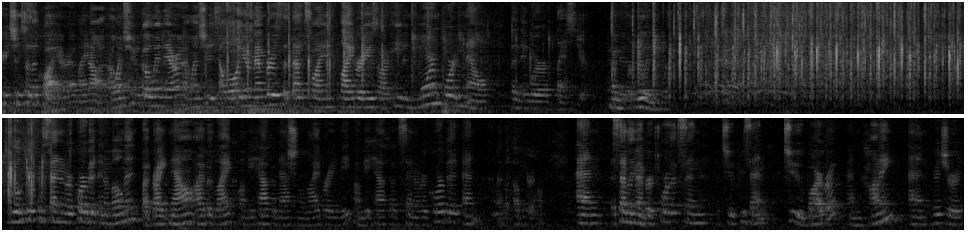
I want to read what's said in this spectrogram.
Preaching to the choir, am I not? I want you to go in there and I want you to tell all your members that that's why libraries are even more important now than they were last year, when they were really important. You'll hear from Senator Corbett in a moment, but right now I would like, on behalf of National Library Week, on behalf of Senator Corbett and and Assemblymember Torlakson to present to Barbara and Connie and Richard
